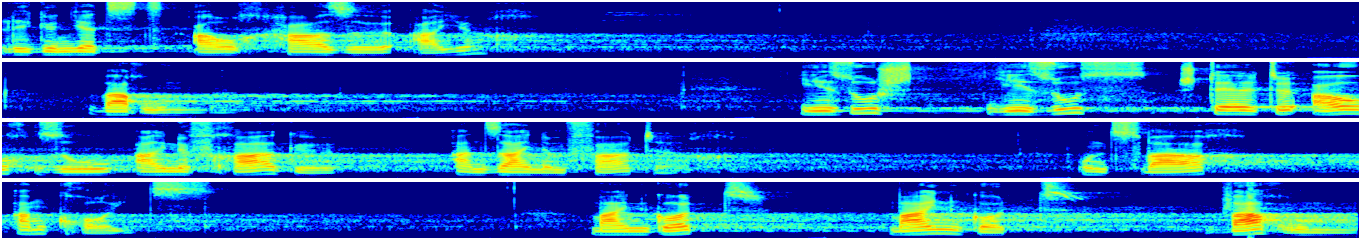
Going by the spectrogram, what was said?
Legen jetzt auch Hase Eier? Warum? Jesus, Jesus stellte auch so eine Frage an seinem Vater und zwar am Kreuz. Mein Gott, mein Gott, warum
